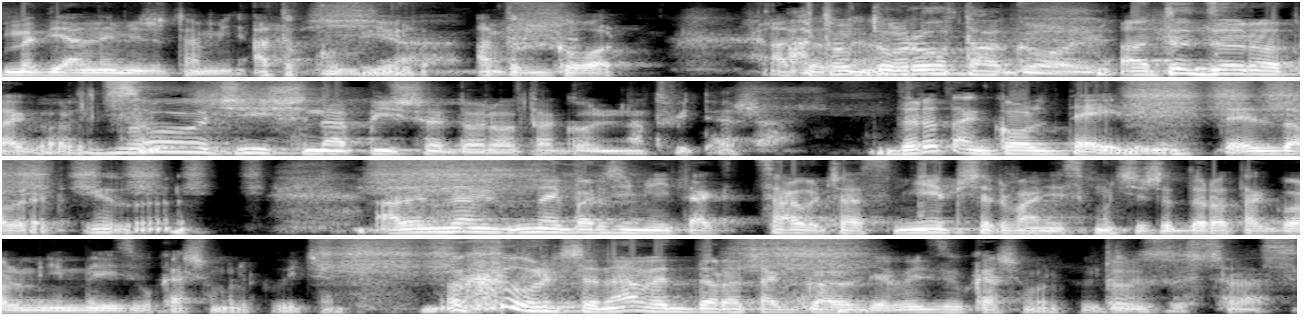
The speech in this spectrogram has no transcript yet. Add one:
medialnymi rzeczami. A to kobieta, a to gol. A, a to, to Dorota Gol. A to Dorota Gol. Co dziś napisze Dorota Gol na Twitterze? Dorota Gold Daily. To jest dobre. Ale najbardziej mnie tak cały czas nieprzerwanie smuci, że Dorota Gol mnie myli z Łukaszem Olkowiczem. No kurczę, nawet Dorota Gol mnie myli z Łukaszem Olkowiczem. To jest jeszcze raz.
